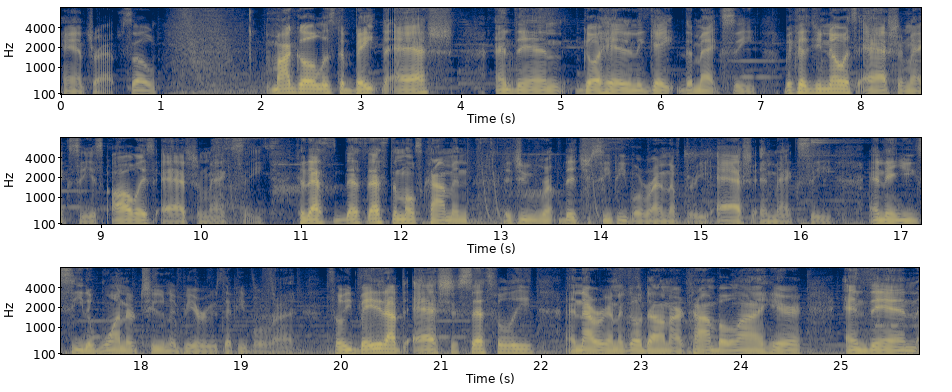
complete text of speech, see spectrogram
Hand traps. So my goal is to bait the Ash and then go ahead and negate the Maxi because you know it's Ash and Maxi. It's always Ash and Maxi because that's that's that's the most common that you that you see people running of three Ash and Maxi, and then you see the one or two Nibirus that people run. So we baited out the Ash successfully, and now we're gonna go down our combo line here, and then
